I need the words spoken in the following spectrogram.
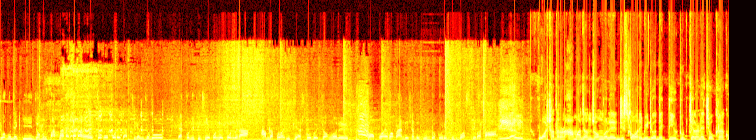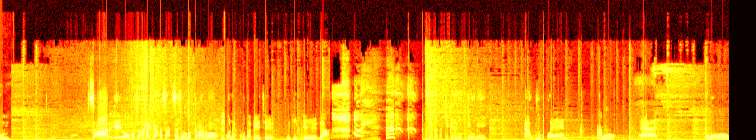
যোগ যে কি? যোগুর পাতলা দেখা না হয়ে যোগ করে যাচ্ছে গেলে যোগ এখনই পিছিয়ে পড়লে চলবে না। আমরা পুরো ইতিহাস করব জঙ্গলে। সব ভয়াবহ প্রাণীদের সাথে যুদ্ধ করে ফিরবো আজকে বাসায়। অসাধারণ আমাজন জঙ্গলের ডিসকভারি ভিডিও দেখতে ইউটিউব চ্যানেলে চোখ রাখুন। স্যার এই অপারেশনটা কি আমরা সাকসেসফুল করতে পারব? অনেক ক্ষুধা পেয়েছে দেখি খেয়ে এটা দেখা যাচ্ছে এটাকে ধরতে হবে? To plan. ও, হ্যাঁ ও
